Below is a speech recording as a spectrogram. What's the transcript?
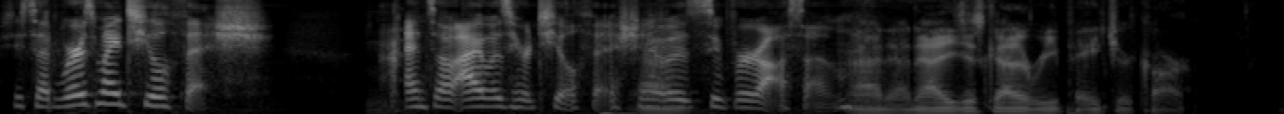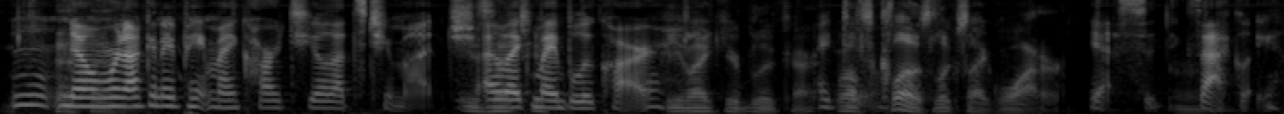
She said, "Where's my teal fish?" And so I was her teal fish, and it was super awesome. I know. Now you just got to repaint your car. Mm, No, we're not going to paint my car teal. That's too much. Is I that like too- my blue car. You like your blue car? I well, it's do. close. Looks like water. Yes, exactly.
